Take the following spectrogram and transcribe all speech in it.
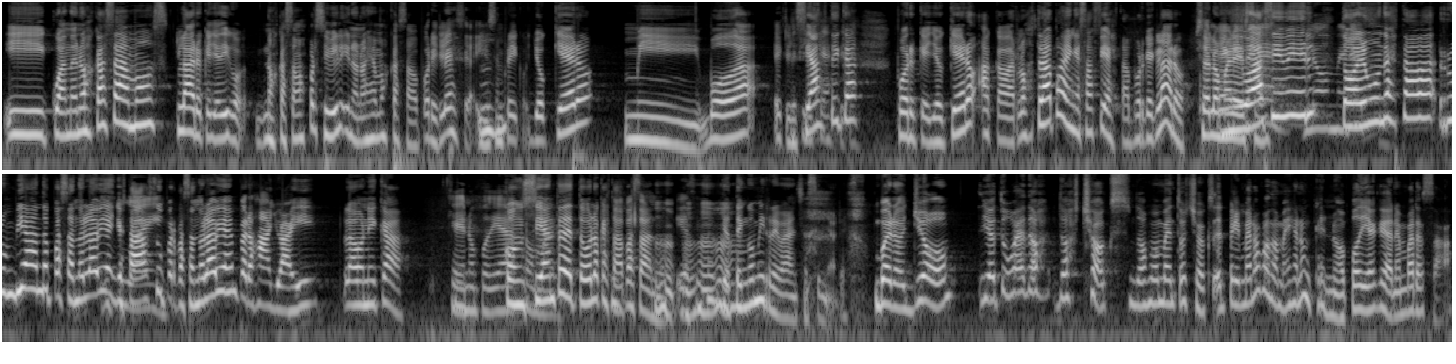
Y cuando nos casamos, claro que yo digo, nos casamos por civil y no nos hemos casado por iglesia. Y yo siempre digo, yo quiero mi boda eclesiástica porque yo quiero acabar los trapos en esa fiesta. Porque claro, Se lo en mi merece. boda Sí, civil, lo todo el merece. mundo estaba rumbeando, pasándola bien. Yo estaba súper pasándola bien, pero ajá, yo ahí, la única Que no podía consciente tomar. de todo lo que estaba pasando. Y así, Ujú, yo tengo mi revancha, señores. Bueno, yo, yo tuve dos, dos shocks, dos momentos shocks. El primero cuando me dijeron que no podía quedar embarazada.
